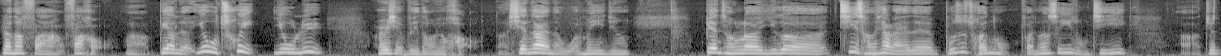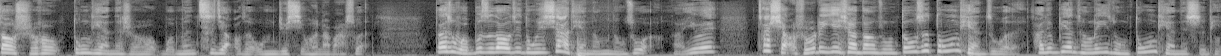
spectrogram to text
让它发发好啊，变得又脆又绿，而且味道又好啊。现在呢，我们已经变成了一个继承下来的，不是传统，反正是一种记忆啊。就到时候冬天的时候，我们吃饺子，我们就喜欢腊八蒜，但是我不知道这东西夏天能不能做啊，因为。在小时候的印象当中，都是冬天做的，它就变成了一种冬天的食品。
